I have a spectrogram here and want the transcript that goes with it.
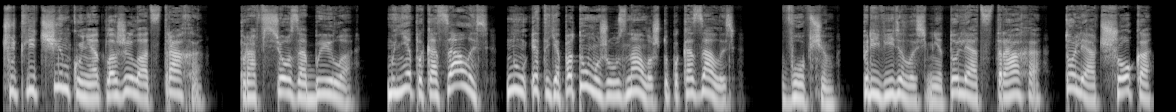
чуть личинку не отложила от страха. Про все забыла. Мне показалось, ну, это я потом уже узнала, что показалось. В общем, привиделось мне то ли от страха, то ли от шока,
